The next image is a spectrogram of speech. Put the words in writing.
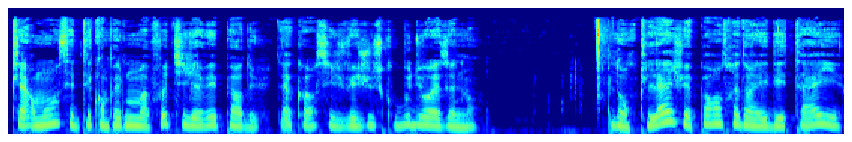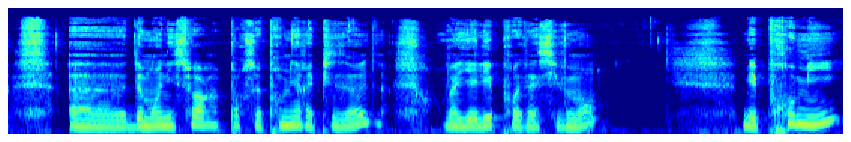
Clairement, c'était complètement ma faute si j'avais perdu, d'accord? Si je vais jusqu'au bout du raisonnement. Donc là, je vais pas rentrer dans les détails euh, de mon histoire pour ce premier épisode. On va y aller progressivement. Mais promis,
